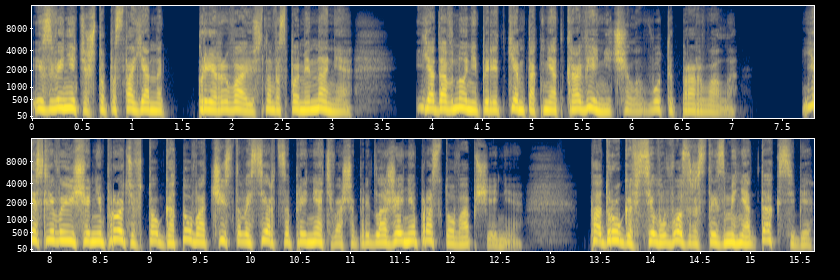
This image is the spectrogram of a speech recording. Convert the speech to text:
извините, что постоянно прерываюсь на воспоминания — я давно ни перед кем так не откровенничала, вот и прорвала. Если вы еще не против, то готова от чистого сердца принять ваше предложение простого общения. Подруга в силу возраста из меня так себе,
